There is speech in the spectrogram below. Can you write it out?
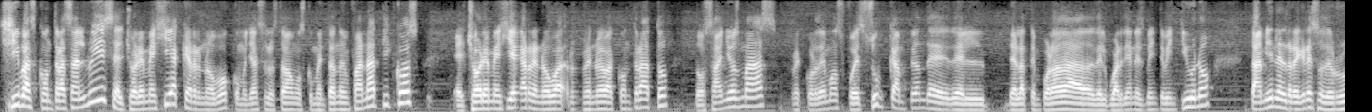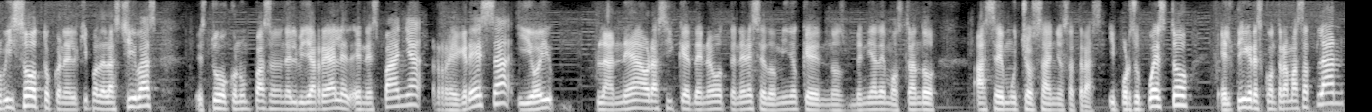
Chivas contra San Luis, el Chore Mejía que renovó, como ya se lo estábamos comentando en Fanáticos, el Chore Mejía renueva, renueva contrato, dos años más, recordemos, fue subcampeón de, la temporada del Guardianes 2021, también el regreso de Rubí Soto con el equipo de las Chivas, estuvo con un paso en el Villarreal en España, regresa y hoy planea ahora sí que de nuevo tener ese dominio que nos venía demostrando hace muchos años atrás. Y por supuesto, el Tigres contra Mazatlán,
